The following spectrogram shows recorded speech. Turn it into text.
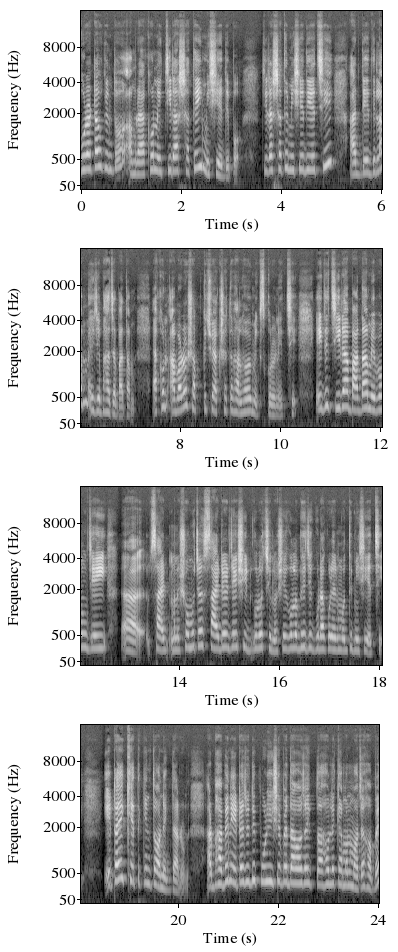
গুঁড়াটাও কিন্তু আমরা এখন এই চিরার সাথেই মিশিয়ে দেবো। জিরার সাথে মিশিয়ে দিয়েছি আর দিয়ে দিলাম এই যে ভাজা বাদাম। এখন আবারও সব কিছু একসাথে ভালোভাবে মিক্স করে নিচ্ছি। এই যে চিরা বাদাম এবং যেই সাইড মানে সমুচার সাইডের যেই শিটগুলো ছিল সেগুলো ভেজে গুঁড়া করে এর মধ্যে মিশিয়েছি। এটাই খেতে কিন্তু অনেক দারুণ। আর ভাবেন এটা যদি পুরি হিসেবে দেওয়া যায় তাহলে কেমন মজা হবে?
